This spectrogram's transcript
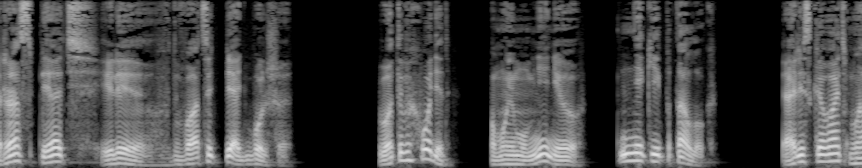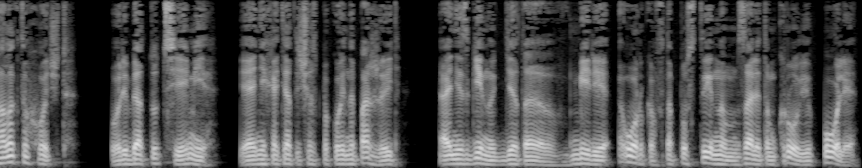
Раз пять или в двадцать пять больше. Вот и выходит, по моему мнению, некий потолок. А рисковать мало кто хочет. У ребят тут семьи, и они хотят еще спокойно пожить, а не сгинуть где-то в мире орков на пустынном, залитом кровью поле.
